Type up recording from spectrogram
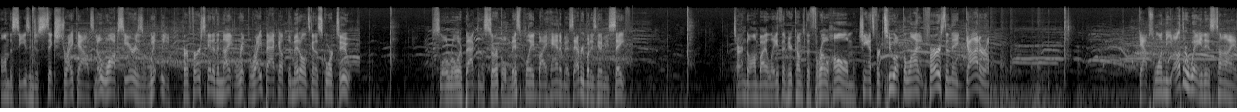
On the season, just six strikeouts. No walks here is Whitley, her first hit of the night, ripped right back up the middle. It's going to score two. Slow roller back to the circle. Misplayed by Hannibus. Everybody's going to be safe. Turned on by Latham. Here comes the throw home. Chance for two up the line at first, and they got her. Gaps one the other way this time.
